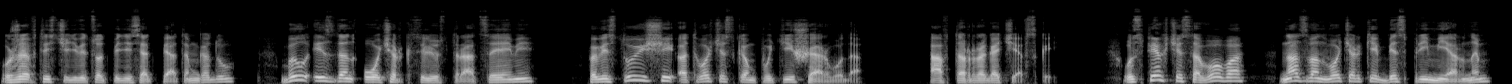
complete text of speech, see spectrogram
уже в 1955 году, был издан очерк с иллюстрациями, повествующий о творческом пути Шервуда, автор Рогачевской. Успех часового назван в очерке беспримерным,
